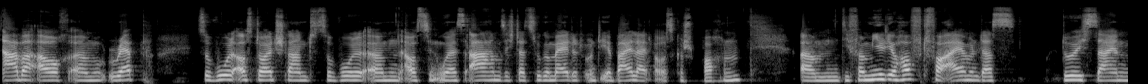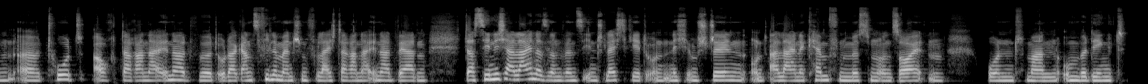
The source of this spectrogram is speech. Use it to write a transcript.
aber auch ähm, Rap sowohl aus Deutschland, sowohl ähm, aus den USA haben sich dazu gemeldet und ihr Beileid ausgesprochen. Ähm, die Familie hofft vor allem, dass durch seinen äh, Tod auch daran erinnert wird oder ganz viele Menschen vielleicht daran erinnert werden, dass sie nicht alleine sind, wenn es ihnen schlecht geht und nicht im Stillen und alleine kämpfen müssen und sollten und man unbedingt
